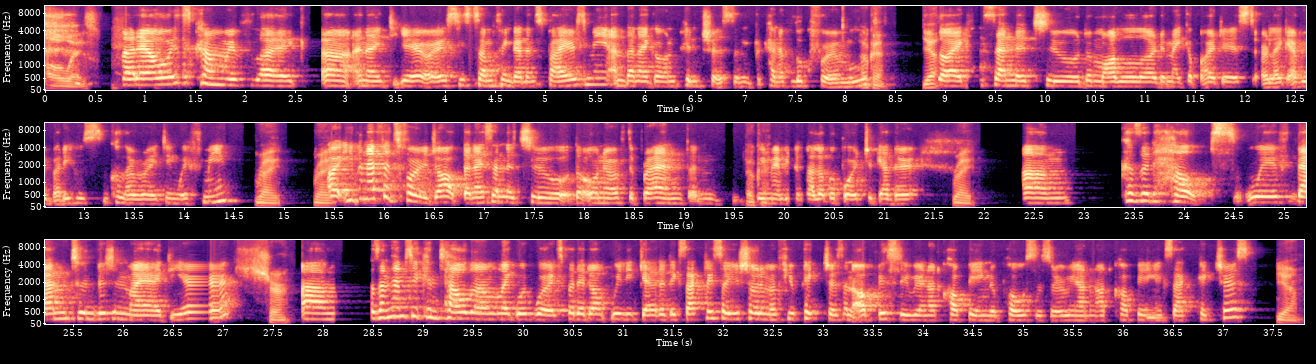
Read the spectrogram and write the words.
always. but I always come with like uh, an idea or I see something that inspires me, and then I go on Pinterest and kind of look for a mood. Okay, yeah, So I can send it to the model or the makeup artist or like everybody who's collaborating with me. right, Right. Or even if it's for a job, then I send it to the owner of the brand and Okay, we maybe develop a board together. right. Um, because it helps with them to envision my idea. Sure. Um, sometimes you can tell them like with words, but they don't really get it exactly. So you show them a few pictures, and obviously we're not copying the poses or we are not copying exact pictures. Yeah,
